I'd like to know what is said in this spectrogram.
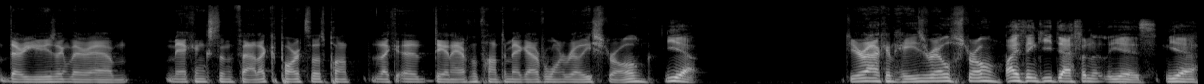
they're using their um making synthetic parts of those plant like uh, DNA from the plant to make everyone really strong. Yeah. Do you reckon he's real strong? I think he definitely is. Yeah.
